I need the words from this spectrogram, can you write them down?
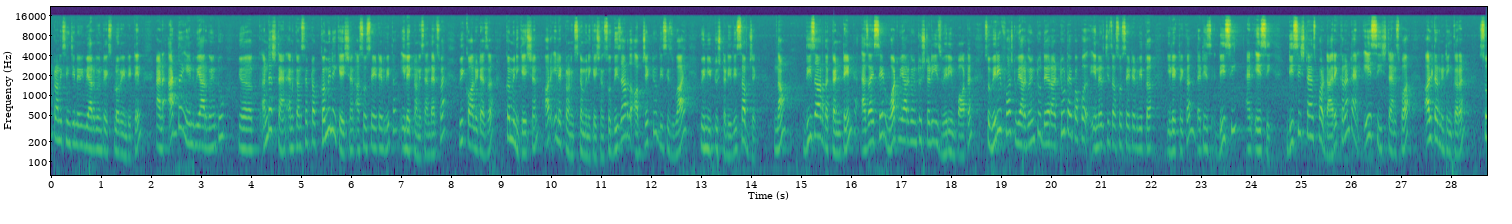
electronics engineering we are going to explore in detail. And at the end we are going to uh, understand and concept of communication associated with uh, electronics. And that's why we call it as a communication or electronics communication. So these are the objective. This is why we need to study this subject. Now these are the content. As i said what we are going to study is very important. So very first we are going to there are two type of uh, energies associated with the electrical. That is dc and ac dc stands for direct current and ac stands for alternating current so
